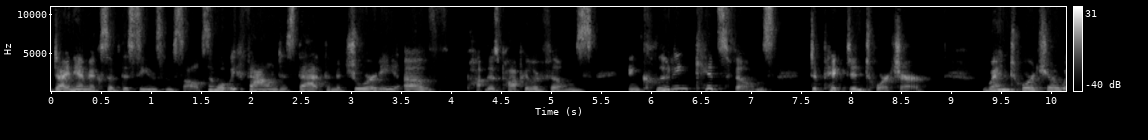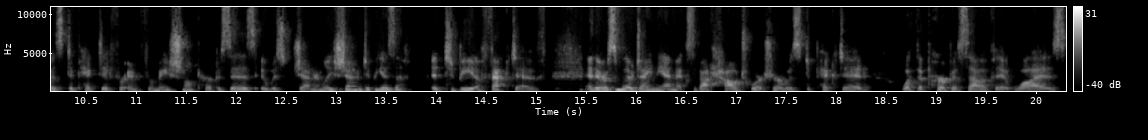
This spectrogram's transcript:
dynamics of the scenes themselves. And what we found is that the majority of po- those popular films, including kids' films, depicted torture. When torture was depicted for informational purposes, it was generally shown to be as a, to be effective. And there were some other dynamics about how torture was depicted, what the purpose of it was,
